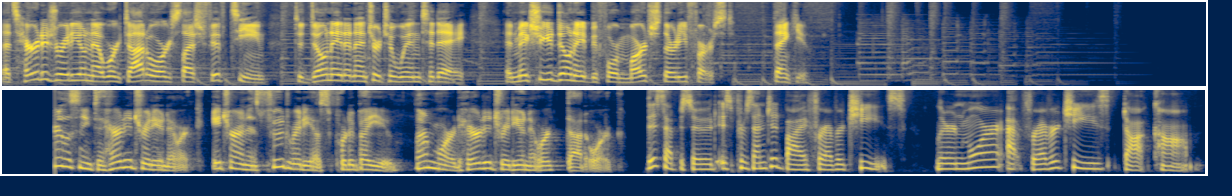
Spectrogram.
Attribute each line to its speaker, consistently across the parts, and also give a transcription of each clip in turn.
Speaker 1: That's heritageradionetwork.org slash 15 to donate and enter to win today. And make sure you donate before March 31st. Thank you.
Speaker 2: You're listening to Heritage Radio Network. HRN is food radio supported by you. Learn more at heritageradionetwork.org.
Speaker 3: This episode is presented by Forever Cheese. Learn more at forevercheese.com.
